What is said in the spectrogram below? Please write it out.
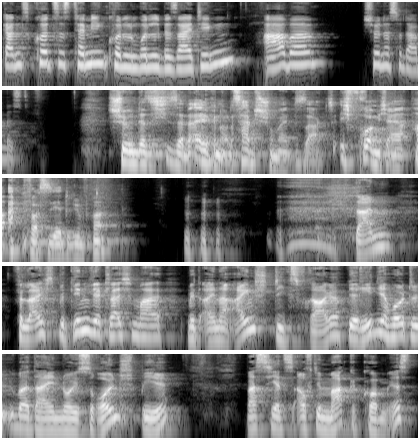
ganz kurzes Terminkuddelmuddel beseitigen, aber schön, dass du da bist. Schön, dass ich hier sein darf. Genau, das habe ich schon mal gesagt. Ich freue mich einfach sehr drüber. Dann vielleicht beginnen wir gleich mal mit einer Einstiegsfrage. Wir reden ja heute über dein neues Rollenspiel, was jetzt auf den Markt gekommen ist.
